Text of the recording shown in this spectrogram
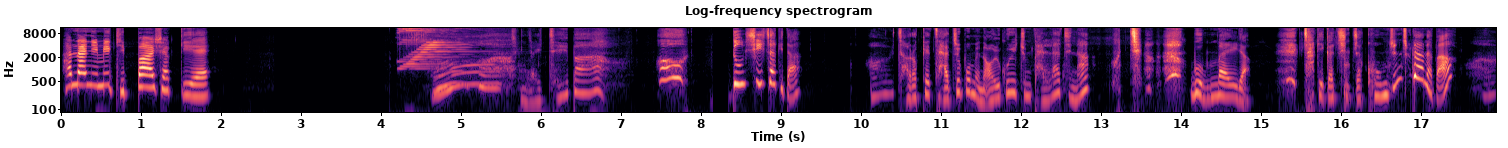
하나님이 기뻐하셨기에 정말 제발. 아우, 또 시작이다. 아우, 저렇게 자주 보면 얼굴이 좀 달라지나? 후치, 못 말려. 자기가 진짜 공주인 줄 아나 봐. 어,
